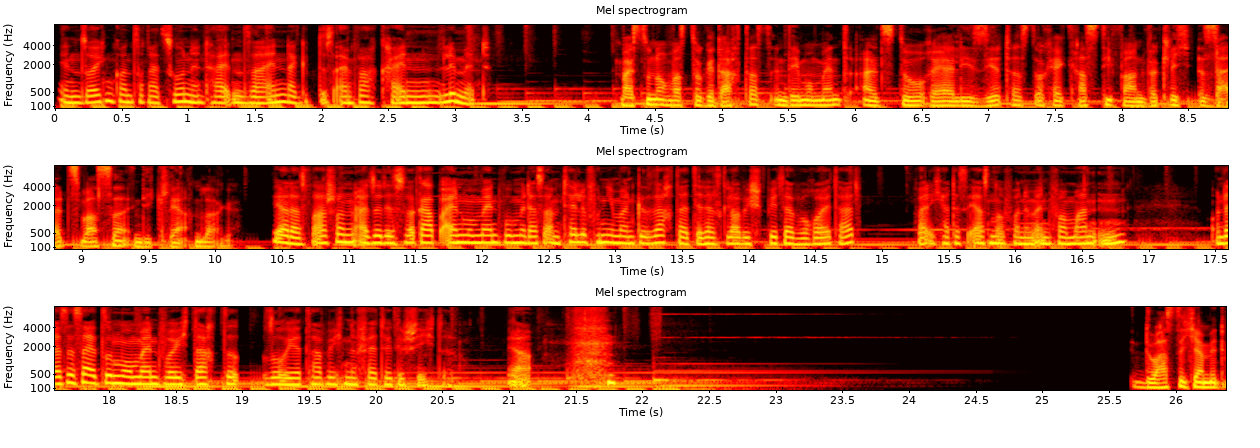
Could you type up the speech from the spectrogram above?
in solchen Konzentrationen enthalten sein, da gibt es einfach kein Limit. Weißt du noch, was du gedacht hast in dem Moment, als du realisiert hast, okay, krass, die fahren wirklich Salzwasser in die Kläranlage? Ja, das war schon, also das gab einen Moment, wo mir das am Telefon jemand gesagt hat, der das, glaube ich, später bereut hat, weil ich hatte es erst nur von einem Informanten. Und das ist halt so ein Moment, wo ich dachte, so, jetzt habe ich eine fette Geschichte. Ja. Du hast dich ja mit,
